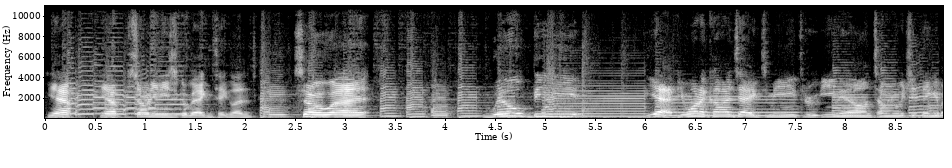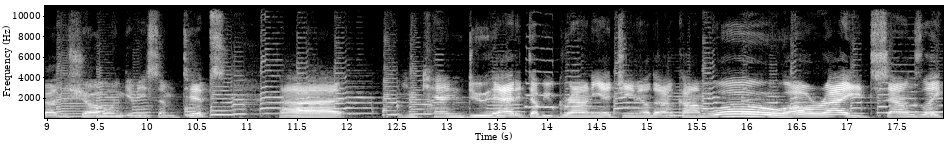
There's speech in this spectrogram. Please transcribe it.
Yep, yep. Sony needs to go back and take lessons. So, uh, will be. Yeah, if you want to contact me through email and tell me what you think about the show and give me some tips, uh, you can do that at wgrowney at gmail.com. Whoa, alright. Sounds like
